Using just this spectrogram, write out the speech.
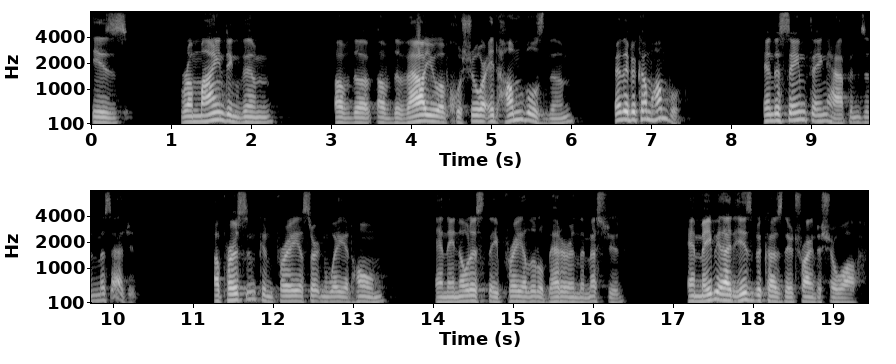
is reminding them of the, of the value of khushu', it humbles them and they become humbled. And the same thing happens in masajid. A person can pray a certain way at home and they notice they pray a little better in the masjid. And maybe that is because they're trying to show off.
